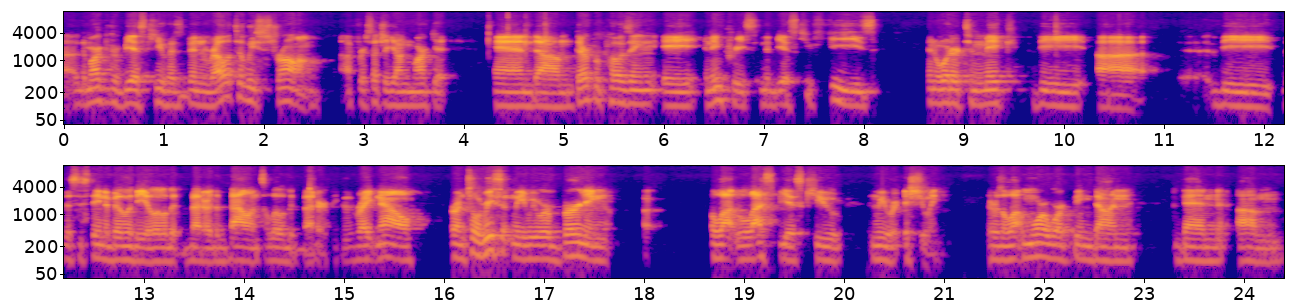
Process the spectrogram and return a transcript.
Uh, the market for BSQ has been relatively strong uh, for such a young market. And um, they're proposing a, an increase in the BSQ fees in order to make the, uh, the, the sustainability a little bit better, the balance a little bit better. Because right now, or until recently, we were burning a lot less BSQ than we were issuing. There was a lot more work being done than um,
